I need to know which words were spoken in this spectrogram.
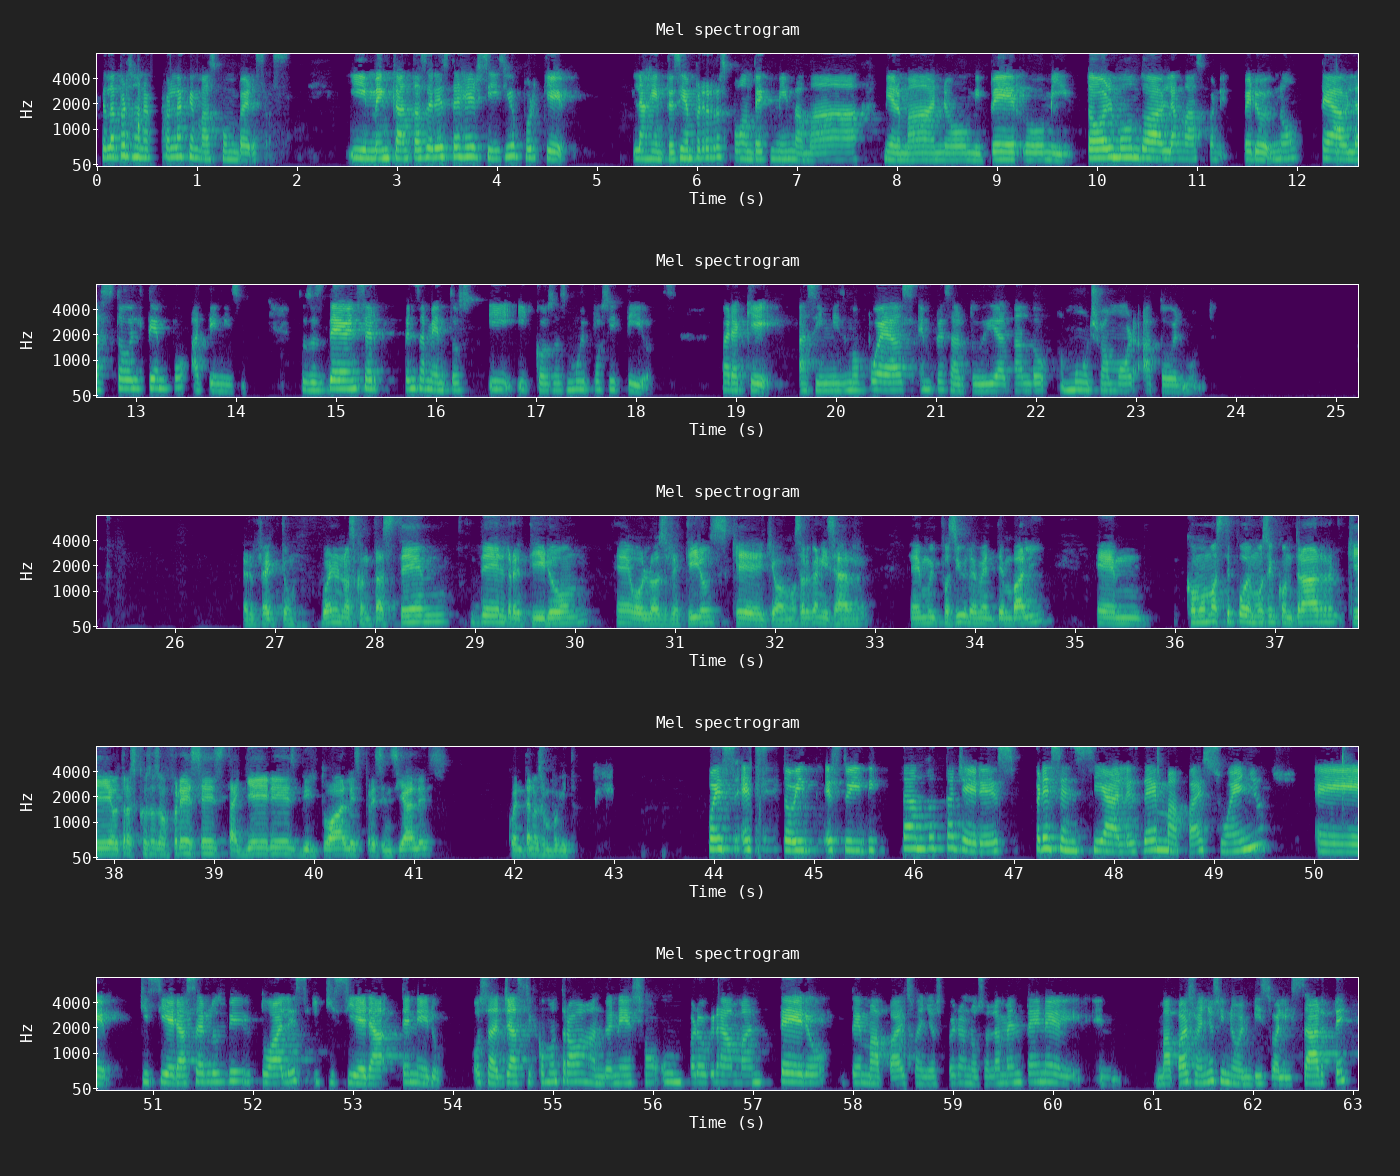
Es la persona con la que más conversas. Y me encanta hacer este ejercicio porque la gente siempre responde, mi mamá, mi hermano, mi perro, mi, todo el mundo habla más con él, pero no, te hablas todo el tiempo a ti mismo. Entonces deben ser pensamientos y, y cosas muy positivas para que asimismo puedas empezar tu día dando mucho amor a todo el mundo. Perfecto. Bueno, nos contaste del retiro eh, o los retiros que, vamos a organizar eh, muy posiblemente en Bali. Em, ¿Cómo más te podemos encontrar? ¿Qué otras cosas ofreces? ¿Talleres virtuales, presenciales? Cuéntanos un poquito. Pues estoy, estoy dictando talleres presenciales de mapa de sueños, eh, quisiera hacerlos virtuales y quisiera tener, o sea, ya estoy como trabajando en eso, un programa entero de mapa de sueños, pero no solamente en el mapa de sueños, sino en visualizarte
